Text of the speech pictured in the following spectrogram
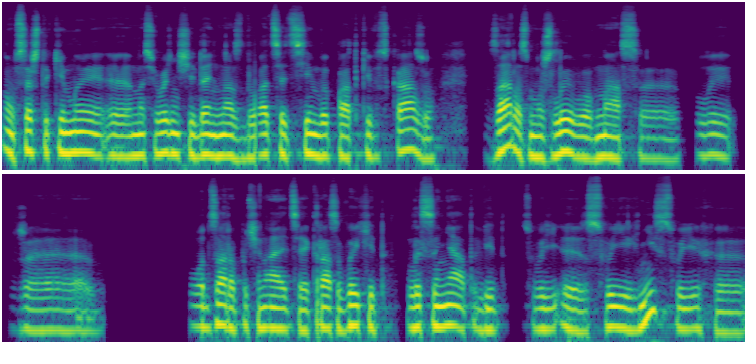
ну, все ж таки ми е, на сьогоднішній день у нас 27 випадків сказу. Зараз, можливо, в нас, коли вже от зараз починається якраз вихід лисенят від свої, е, своїх гнізд, своїх, е,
